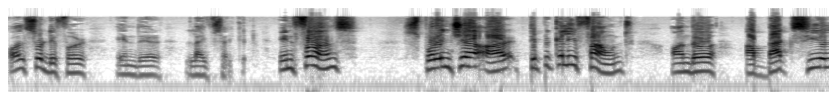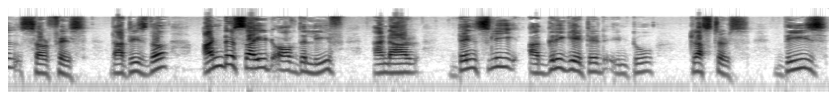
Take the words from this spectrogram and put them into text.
also differ in their life cycle. In ferns, sporangia are typically found on the abaxial surface that is the underside of the leaf and are densely aggregated into clusters. These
